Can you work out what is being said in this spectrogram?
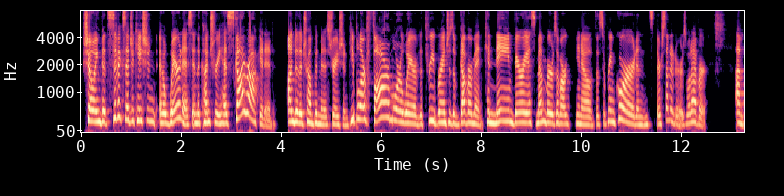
showing that civics education awareness in the country has skyrocketed under the Trump administration. People are far more aware of the three branches of government, can name various members of our you know the Supreme Court and their senators, whatever. Um,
